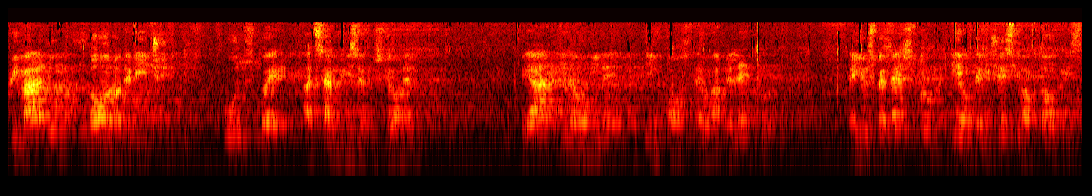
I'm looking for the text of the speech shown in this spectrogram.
qui malum bono devici, usque ad sanguinis seductionem, beati nomine in posterum appellentur, e iusque festum Dium devicesima octobris,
